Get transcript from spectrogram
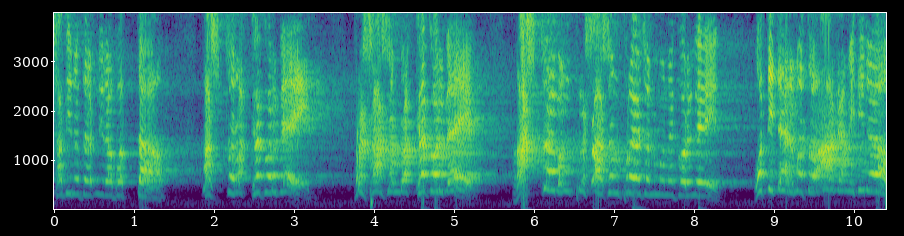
স্বাধীনতার নিরাপত্তা রাষ্ট্র রক্ষা করবে, প্রশাসন রক্ষা করবে। রাষ্ট্র এবং প্রশাসন প্রয়োজন মনে করলে অতীতের মতো আগামী দিনেও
